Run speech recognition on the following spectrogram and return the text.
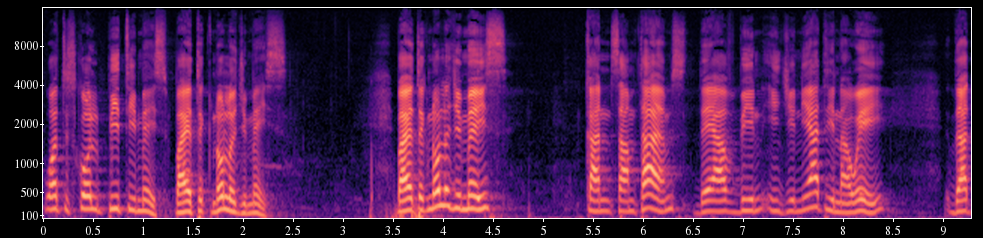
what is called BT maize, biotechnology maize? Biotechnology maize can sometimes, they have been engineered in a way that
